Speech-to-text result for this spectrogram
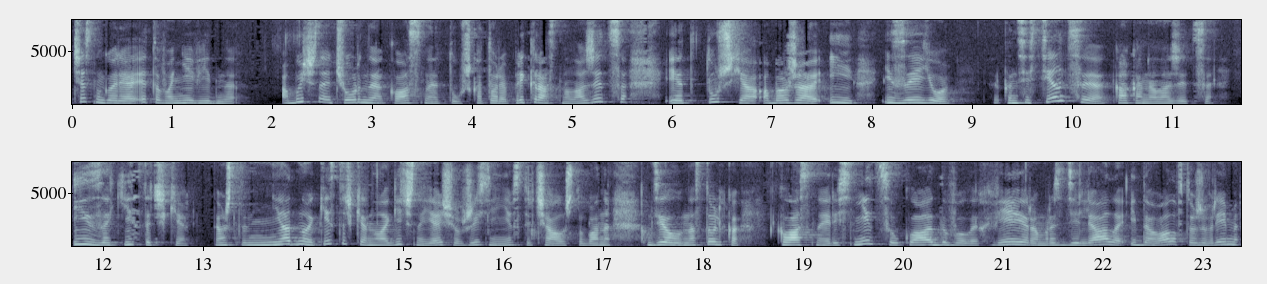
честно говоря этого не видно обычная черная классная тушь которая прекрасно ложится. И эту тушь я обожаю и из-за ее консистенции как она ложится и из-за кисточки. Потому что ни одной кисточки аналогичной я еще в жизни не встречала чтобы она делала настолько классные ресницы укладывала их веером разделяла и давала в то же время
